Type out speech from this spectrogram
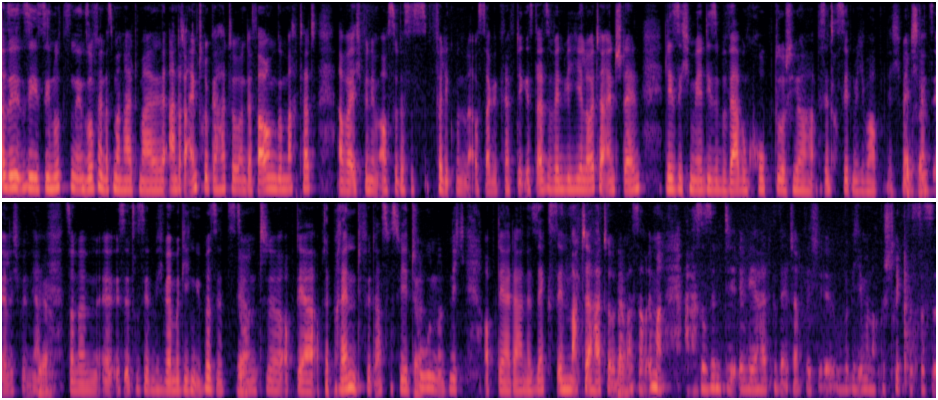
Also sie, sie nutzen insofern, dass man halt mal andere Eindrücke hatte und Erfahrungen gemacht hat. Aber ich bin eben auch so, dass es völlig unaussagekräftig ist. Also wenn wir hier Leute einstellen, lese ich mir diese Bewerbung grob durch. Ja, aber es interessiert mich überhaupt nicht, wenn Exakt. ich ganz ehrlich bin. Ja. ja. Sondern äh, es interessiert mich, wer mir gegenüber sitzt ja. und äh, ob, der, ob der brennt für das, was wir hier tun ja. und nicht, ob der da eine Sechs in Mathe hatte oder was auch immer. Aber so sind wir halt gesellschaftlich äh, wirklich immer noch gestrickt, dass das äh,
